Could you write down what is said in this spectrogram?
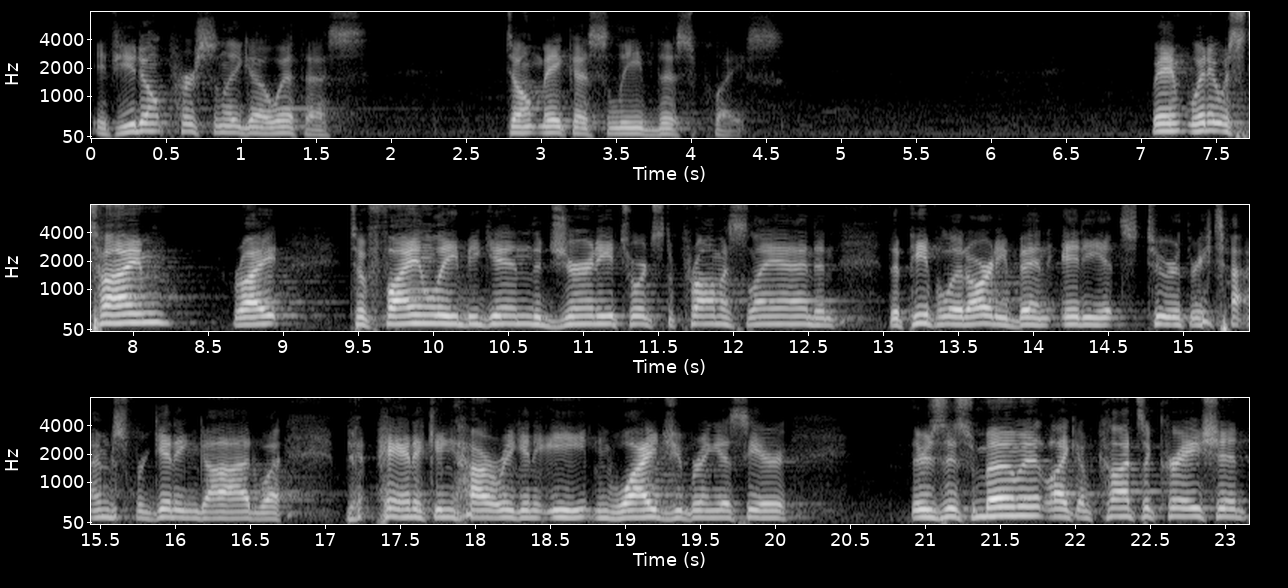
If you don't personally go with us, don't make us leave this place. When, when it was time, right, to finally begin the journey towards the promised land and the people had already been idiots two or three times, forgetting God, panicking, how are we going to eat, and why'd you bring us here? There's this moment like of consecration,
